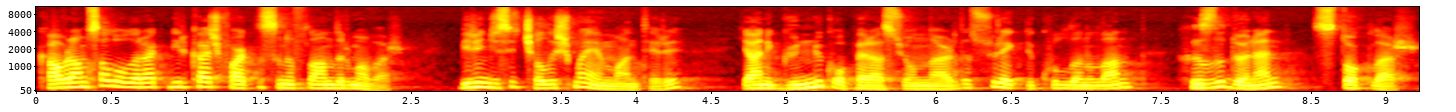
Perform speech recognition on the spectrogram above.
Kavramsal olarak birkaç farklı sınıflandırma var. Birincisi çalışma envanteri, yani günlük operasyonlarda sürekli kullanılan hızlı dönen stoklar.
